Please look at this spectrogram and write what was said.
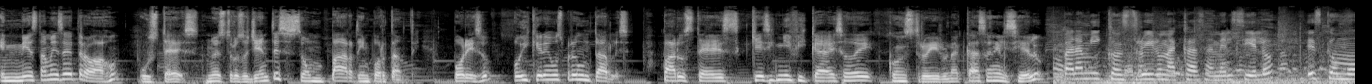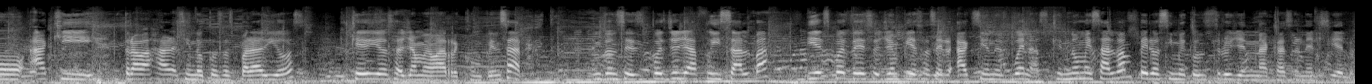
En esta mesa de trabajo, ustedes, nuestros oyentes, son parte importante. Por eso, hoy queremos preguntarles, para ustedes, ¿qué significa eso de construir una casa en el cielo? Para mí, construir una casa en el cielo es como aquí trabajar haciendo cosas para Dios, que Dios allá me va a recompensar. Entonces, pues yo ya fui salva y después de eso yo empiezo a hacer acciones buenas que no me salvan, pero sí me construyen una casa en el cielo.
